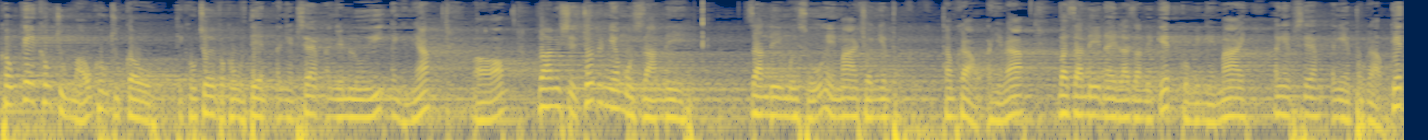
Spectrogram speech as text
không kết không trùng máu không trùng cầu thì không chơi và không có tiền anh em xem anh em lưu ý anh em nhé đó và mình sẽ chốt cho anh em một dàn đề dàn đề 10 số ngày mai cho anh em tham khảo anh em nhé và dàn đề này là dàn đề kết của mình ngày mai anh em xem anh em tham khảo kết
